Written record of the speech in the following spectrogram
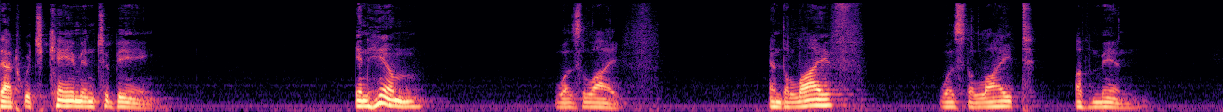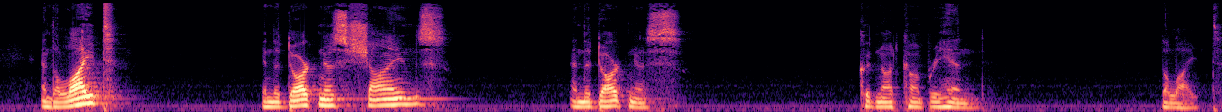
that which came into being. In him was life, and the life was the light of men. And the light in the darkness shines, and the darkness could not comprehend the light.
